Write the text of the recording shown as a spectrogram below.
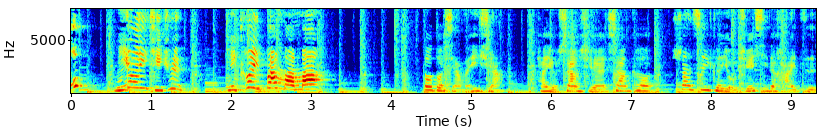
哦，你要一起去？你可以帮忙吗？”豆豆想了一想，他有上学上课，算是一个有学习的孩子，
